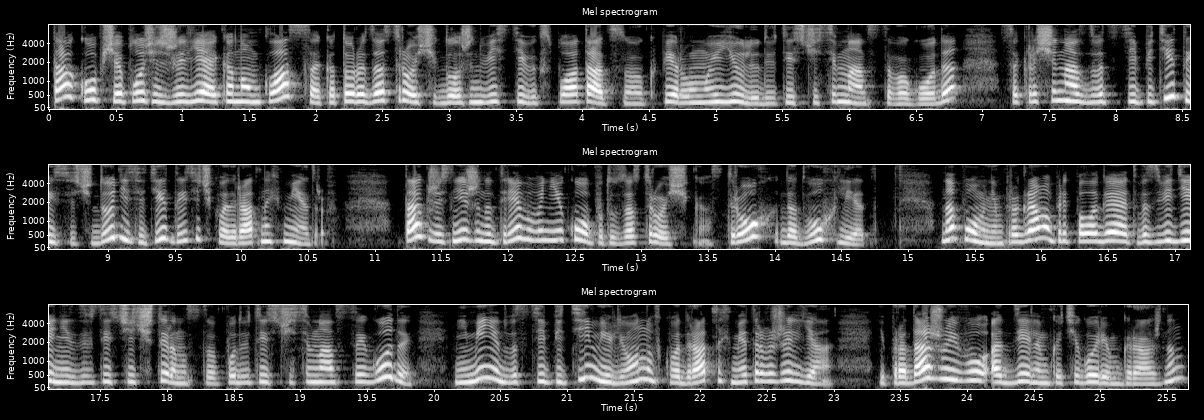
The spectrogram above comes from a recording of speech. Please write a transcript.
Так, общая площадь жилья эконом-класса, который застройщик должен ввести в эксплуатацию к 1 июля 2017 года, сокращена с 25 тысяч до 10 тысяч квадратных метров. Также снижены требования к опыту застройщика с 3 до 2 лет. Напомним, программа предполагает возведение с 2014 по 2017 годы не менее 25 миллионов квадратных метров жилья и продажу его отдельным категориям граждан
